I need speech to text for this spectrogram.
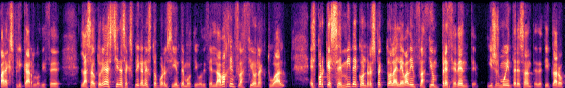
para explicarlo. Dice, las autoridades chinas explican esto por el siguiente motivo. Dice, la baja inflación actual es porque se mide con respecto a la elevada inflación precedente. Y eso es muy interesante. Es decir, claro,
